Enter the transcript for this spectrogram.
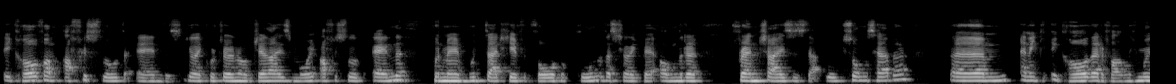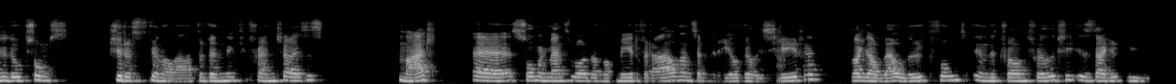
Ik hou van afgesloten eindes. Gelijk Return of Jedi is een mooi afgesloten einde. Voor mij moet daar geen vervolg op komen. Dat is gelijk bij andere franchises dat ook soms hebben. Ehm, en ik, ik hou daarvan. Je moet het ook soms gerust kunnen laten, vind ik, franchises. Maar eh, sommige mensen willen dan nog meer verhalen en ze hebben er heel veel geschreven. Wat ik dan wel leuk vond in de Tron Trilogy is dat je je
